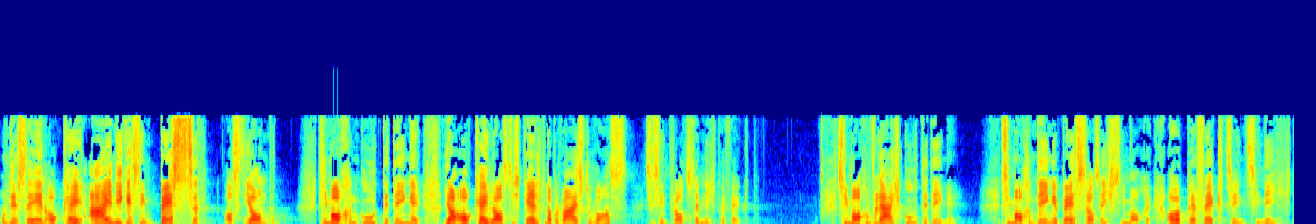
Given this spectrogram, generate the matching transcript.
und wir sehen, okay, einige sind besser als die anderen. Die machen gute Dinge. Ja, okay, lass dich gelten, aber weißt du was? Sie sind trotzdem nicht perfekt. Sie machen vielleicht gute Dinge. Sie machen Dinge besser, als ich sie mache. Aber perfekt sind sie nicht.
